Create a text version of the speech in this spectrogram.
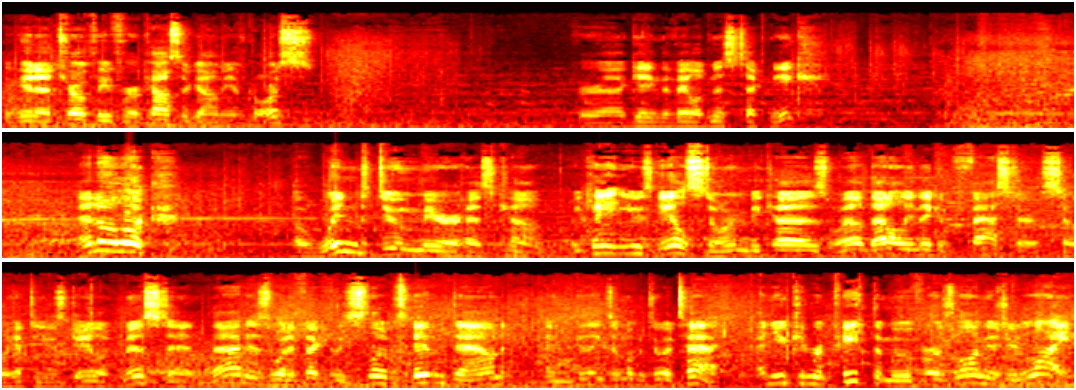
we get a trophy for Kasugami, of course, for uh, getting the Veil of Mist technique. And oh look! A Wind Doom Mirror has come. We can't use Galestorm because, well, that'll only make him faster, so we have to use Gale of Mist, and that is what effectively slows him down and leads him up into attack. And you can repeat the move for as long as you like.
